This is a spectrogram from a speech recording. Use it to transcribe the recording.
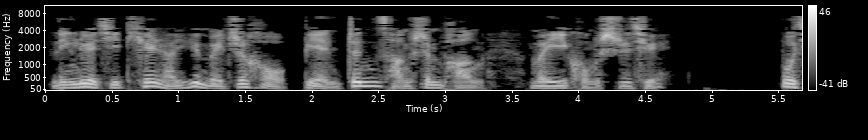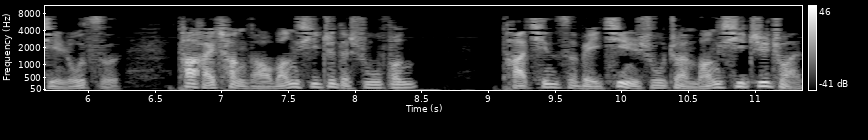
领略其天然韵味之后，便珍藏身旁，唯恐失却。不仅如此。他还倡导王羲之的书风，他亲自为《晋书》撰《王羲之传》，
